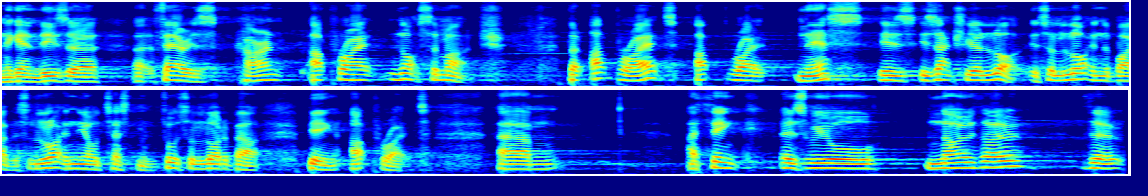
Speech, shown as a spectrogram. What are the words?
And again, these are, uh, fair is current, upright, not so much. But upright, upright, uprightness is, is actually a lot. It's a lot in the Bible. It's a lot in the Old Testament. It talks a lot about being upright. Um, I think, as we all know, though, the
